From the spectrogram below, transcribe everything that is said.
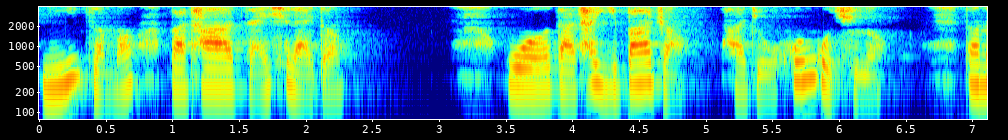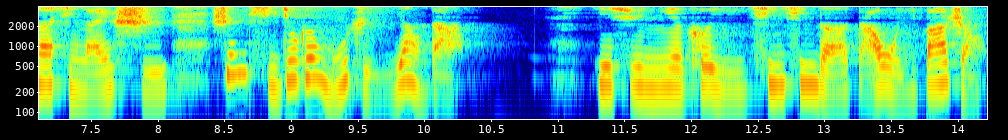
你怎么把他载起来的？我打他一巴掌，他就昏过去了。当他醒来时，身体就跟拇指一样大。也许你也可以轻轻地打我一巴掌，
